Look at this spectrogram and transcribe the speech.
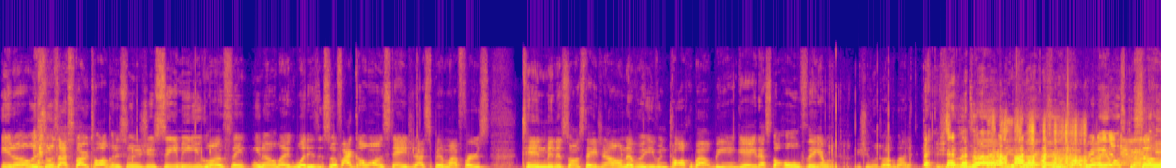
You know, as soon as I start talking, as soon as you see me, you're gonna think, you know, like, what is it? So if I go on stage and I spend my first 10 minutes on stage and I don't ever even talk about being gay, that's the whole thing. Everyone, is she gonna talk about it? Is she gonna Right, right, right. talk about it? almost can't So, hear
